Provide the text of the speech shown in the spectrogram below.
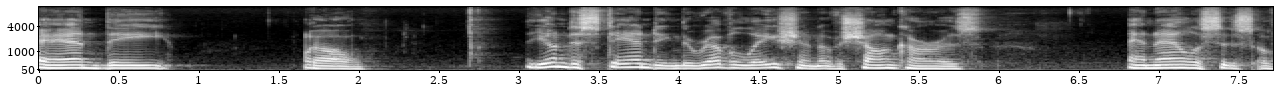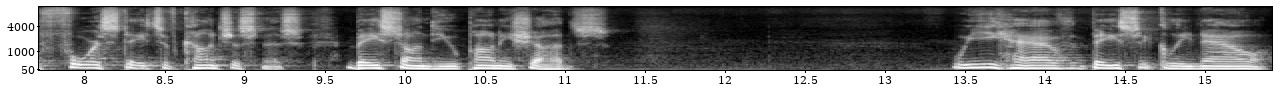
and the well, the understanding, the revelation of Shankara's analysis of four states of consciousness based on the Upanishads. We have basically now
